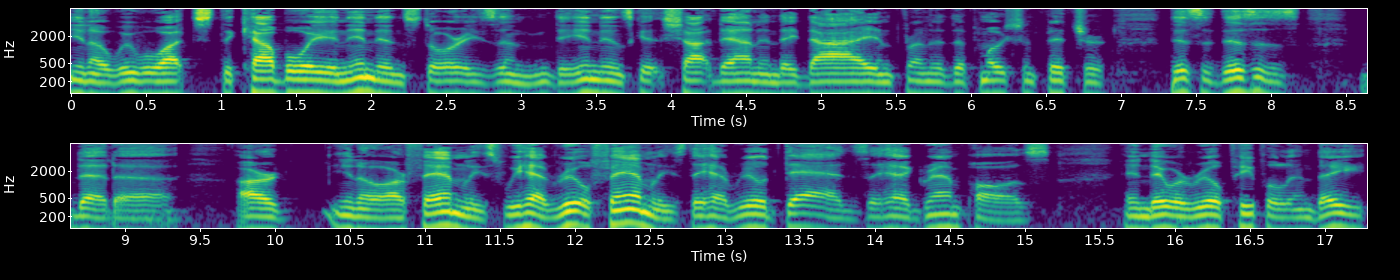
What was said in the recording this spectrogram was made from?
you know, we watch the cowboy and Indian stories, and the Indians get shot down and they die in front of the motion picture. This is this is that uh, our you know our families. We had real families. They had real dads. They had grandpas, and they were real people, and they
